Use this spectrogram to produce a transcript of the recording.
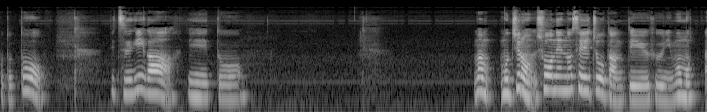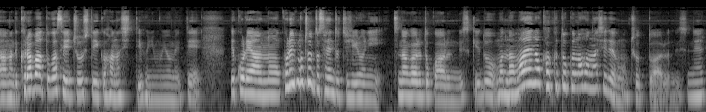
ことと、で、次が、えっ、ー、と、まあ、もちろん少年の成長譚っていう風にもも、あ、なんでクラバートが成長していく話っていう風にも読めて、で、これあの、これもちょっと千と千尋につながるとこあるんですけど、まあ、名前の獲得の話でもちょっとあるんですね。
